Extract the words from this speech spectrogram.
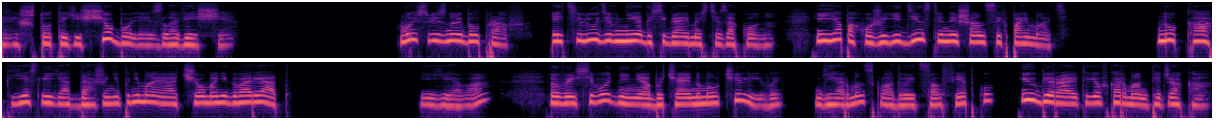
или что-то еще более зловещее? Мой связной был прав. Эти люди вне досягаемости закона, и я, похоже, единственный шанс их поймать. Но как, если я даже не понимаю, о чем они говорят? «Ева, вы сегодня необычайно молчаливы». Герман складывает салфетку и убирает ее в карман пиджака.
